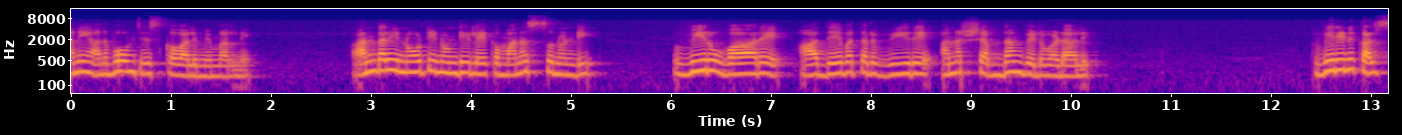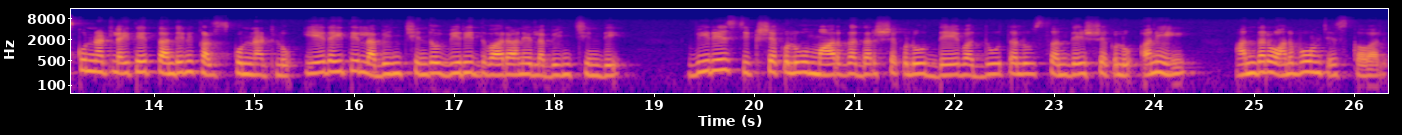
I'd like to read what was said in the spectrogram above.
అని అనుభవం చేసుకోవాలి మిమ్మల్ని. అందరి నోటి నుండి లేక మనస్సు నుండి వీరు వారే ఆ దేవతలు వీరే అన్న శబ్దం వెలువడాలి. వీరిని కలుసుకున్నట్లయితే తండ్రిని కలుసుకున్నట్లు. ఏదైతే లభించిందో వీరి ద్వారానే లభించింది. వీరే శిక్షకులు మార్గదర్శకులు దేవదూతలు సందేశకులు అని అందరూ అనుభవం చేసుకోవాలి.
